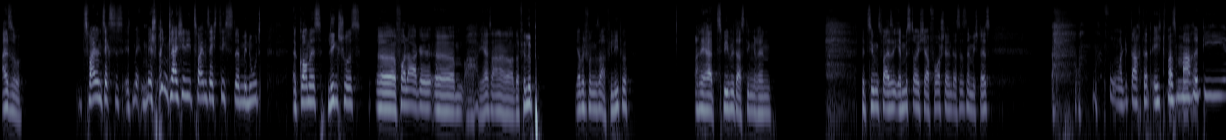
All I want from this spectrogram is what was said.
Also, 62. Wir springen gleich in die 62. Minute. Äh, Gomez, Linkschuss, äh, Vorlage, ähm, oh, wie heißt einer? Der Philipp. Wie habe ich schon gesagt? Philippe. Und er zwiebelt das Ding drin. Beziehungsweise, ihr müsst euch ja vorstellen, das ist nämlich das, wo man gedacht hat, echt, was mache die?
